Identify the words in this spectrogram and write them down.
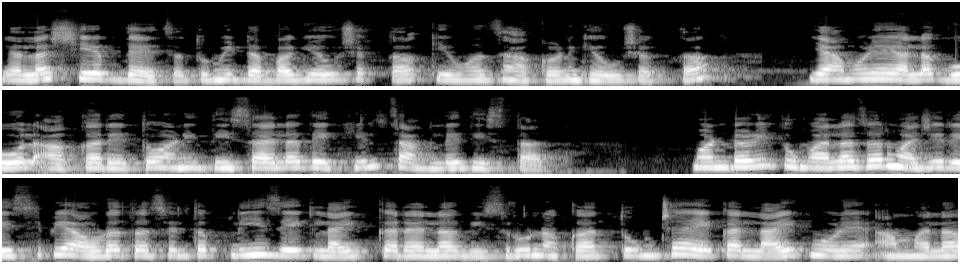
याला शेप द्यायचा. तुम्ही डबा घेऊ शकता किंवा झाकण घेऊ शकता. यामुळे याला गोल आकार येतो आणि दिसायला देखील चांगले दिसतात. मंडळी तुम्हाला जर माझी रेसिपी आवडत असेल तर प्लीज एक लाईक करायला विसरू नका. तुमच्या एका लाईकमुळे आम्हाला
